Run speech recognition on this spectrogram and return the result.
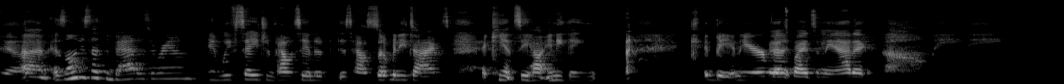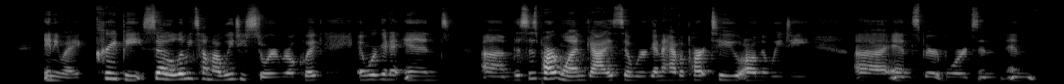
Yeah. Um, as long as nothing bad is around, and we've saged and palisaded this house so many times, I can't see how anything could be in here. That's But why it's in the attic. oh, maybe. Anyway, creepy. So let me tell my Ouija story real quick, and we're gonna end. Um, this is part one, guys. So we're gonna have a part two on the Ouija uh, and spirit boards and and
